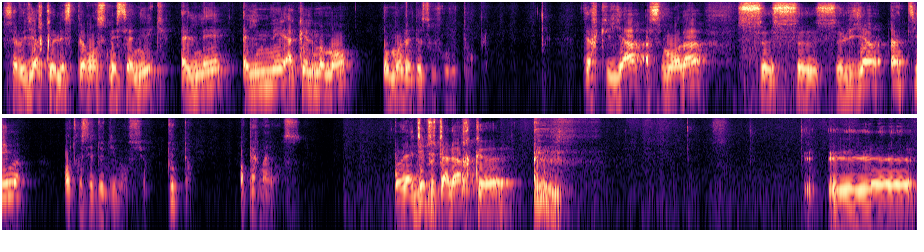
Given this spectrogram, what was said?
Ça veut dire que l'espérance messianique, elle naît, elle naît à quel moment? Au moment de la destruction du temple. C'est-à-dire qu'il y a à ce moment-là ce, lien intime entre ces deux dimensions, tout le temps, en permanence. On a dit tout à l'heure que le,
